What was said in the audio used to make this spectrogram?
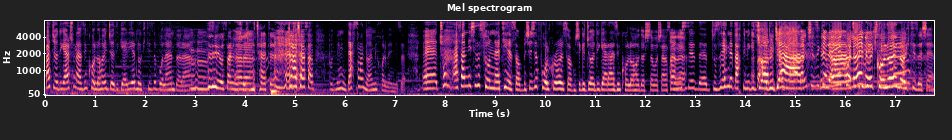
بعد جادوگرشون از این کلاهای جادوگری نوکتیز بلند دارن. واسه همین اسمش آره. witch hat ه چون قشنگ اصلا ببین دست من دائم می‌خوره به میزه. چون اصلا یه چیز سنتی حساب میشه چیز فولکلور حساب میشه که جادوگر از این کلاها داشته باشن. آره. نیست اه، تو ذهن وقتی میگی آره، جادوگر چیزی که کلاه نوکتیزشه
